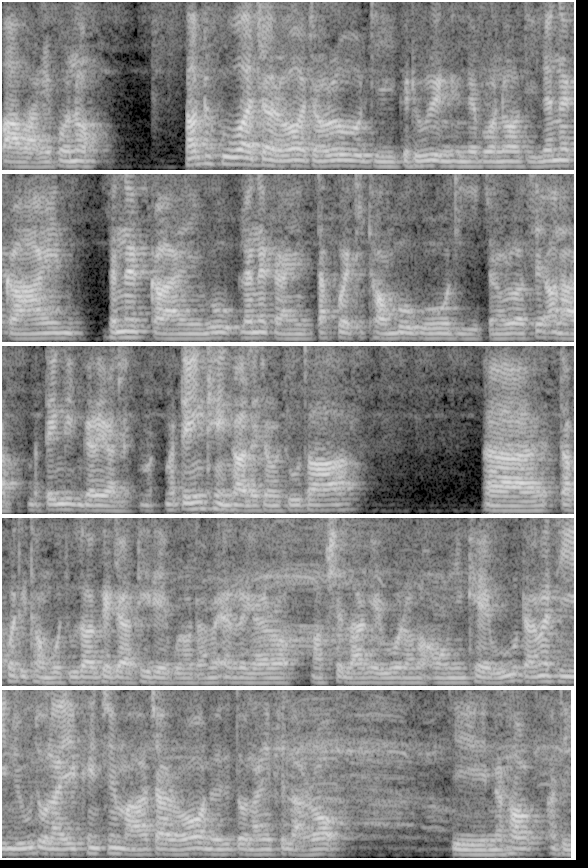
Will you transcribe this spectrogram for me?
ပါပါတယ်ပေါ့နော် နောက်တစ်ခုကကျတော့ကျွန်တော်တို့ဒီကဒူးတွေနေနေပေါ့နော်ဒီလက်နက်ကင်လက်နက်ကင်ဖို့လက်နက်ကင်တပ်ဖွဲ့တီထောင်ဖို့ကိုဒီကျွန်တော်တို့စစ်အာဏာမသိမ်းခင်ကတည်းကလည်းမသိမ်းခင်ကလည်းကျွန်တော်ဒူသားအာတပ်ဖွဲ့တီထောင်ဖို့ကြိုးစားခဲ့ကြသေးတယ်ပေါ့နော်ဒါပေမဲ့အဲ့ဒါတွေကတော့မဖြစ်လာခဲ့ဘူးတော့မအောင်မြင်ခဲ့ဘူးဒါပေမဲ့ဒီနျူးဒေါ်လာရေးခင်းချင်းမှာကျတော့နျူးဒေါ်လာရေးဖြစ်လာတော့ ဒီ2000ဒီ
